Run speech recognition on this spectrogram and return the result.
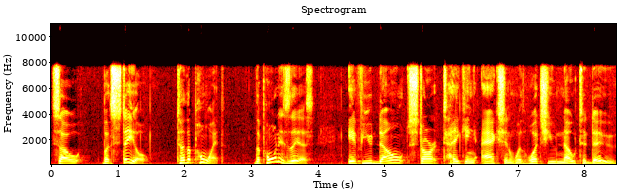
So, but still, to the point. The point is this if you don't start taking action with what you know to do,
